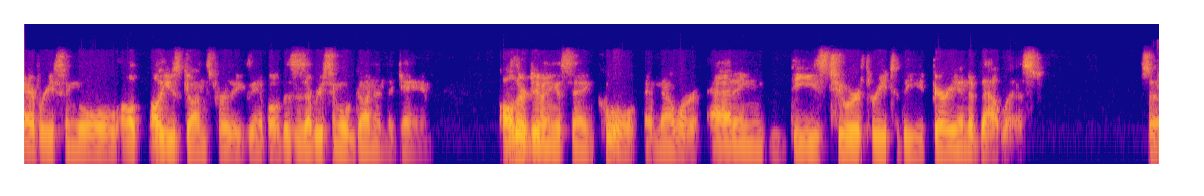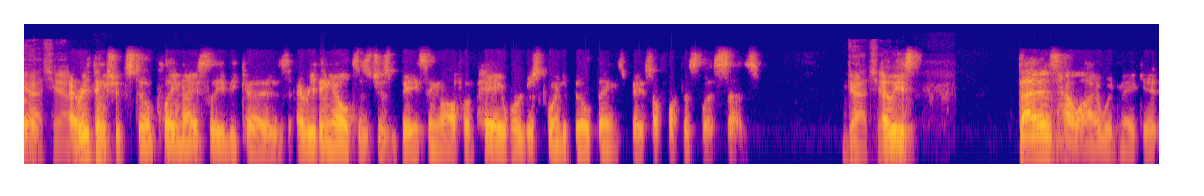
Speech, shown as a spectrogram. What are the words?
every single I'll, I'll use guns for the example this is every single gun in the game all they're doing is saying cool and now we're adding these two or three to the very end of that list so Gotcha. everything should still play nicely because everything else is just basing off of hey we're just going to build things based off what this list says Gotcha. at least that is how i would make it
